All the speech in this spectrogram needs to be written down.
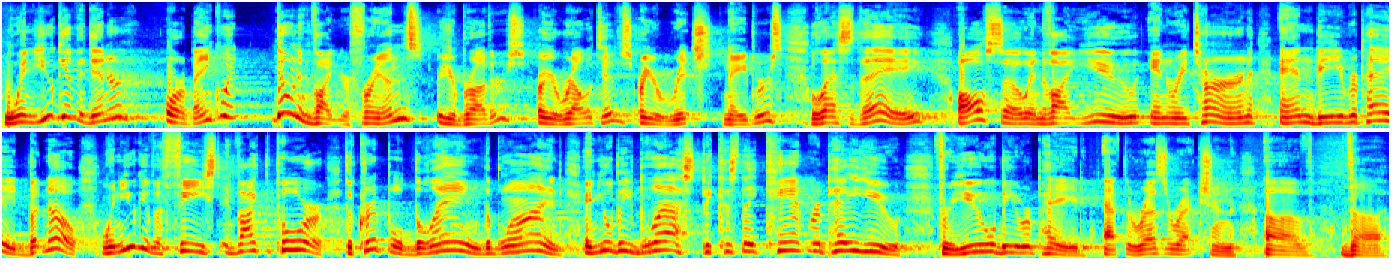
When you give a dinner or a banquet, don't invite your friends or your brothers or your relatives or your rich neighbors, lest they also invite you in return and be repaid. But no, when you give a feast, invite the poor, the crippled, the lame, the blind, and you'll be blessed because they can't repay you, for you will be repaid at the resurrection of the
